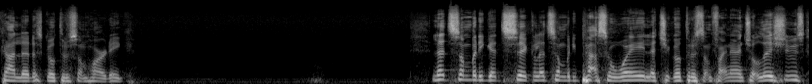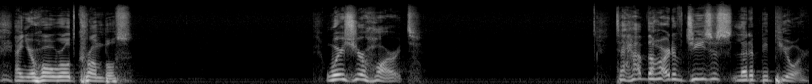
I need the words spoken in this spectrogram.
God, let us go through some heartache. Let somebody get sick, let somebody pass away, let you go through some financial issues, and your whole world crumbles. Where's your heart? To have the heart of Jesus, let it be pure.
